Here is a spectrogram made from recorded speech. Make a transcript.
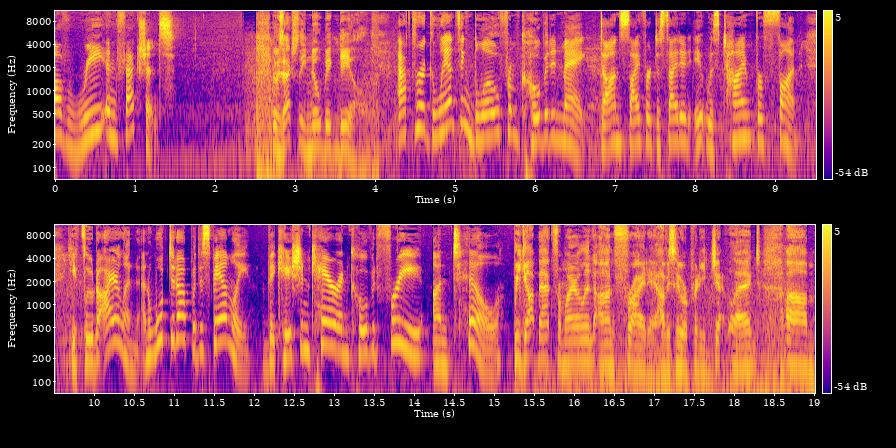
of reinfections. It was actually no big deal. After a glancing blow from COVID in May, Don Seifert decided it was time for fun. He flew to Ireland and whooped it up with his family, vacation care and COVID free until. We got back from Ireland on Friday. Obviously, we're pretty jet lagged. Um,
